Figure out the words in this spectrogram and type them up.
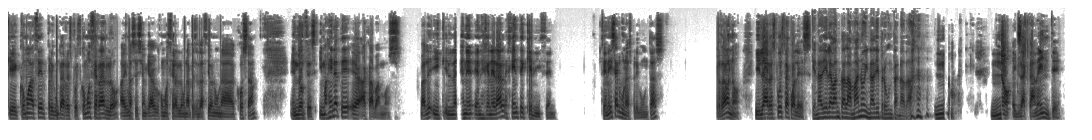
que cómo hacer preguntas-respuestas, cómo cerrarlo. Hay una sesión que hago, cómo cerrarlo, una presentación, una cosa. Entonces, imagínate, eh, acabamos, ¿vale? Y en, en general, gente, ¿qué dicen? ¿Tenéis algunas preguntas? ¿Verdad o no? ¿Y la respuesta cuál es? Que nadie levanta la mano y nadie pregunta nada. No. No, exactamente.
